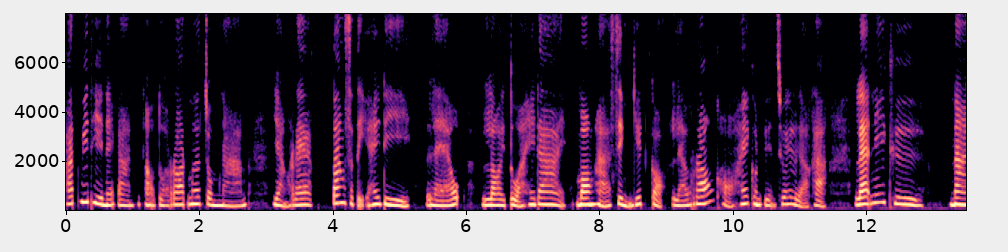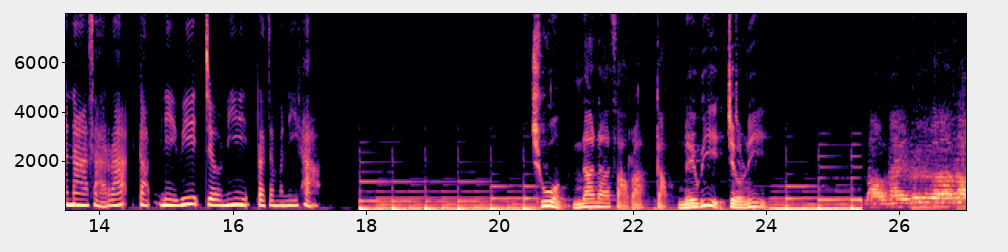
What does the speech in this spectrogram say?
พัดวิธีในการเอาตัวรอดเมื่อจมน้ำอย่างแรกตั้งสติให้ดี แล้วลอยตัวให้ได้ มองหาสิ่งยึดเกาะแล้วร้องขอให้คนอื่นช่วยเหลือค่ะ และนี่คือ นานาสาระกับ Navy Journey ประจำวันนี้ค่ะ ช่วงนานาสาระกับ Navy Journey เราในเรือเรา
